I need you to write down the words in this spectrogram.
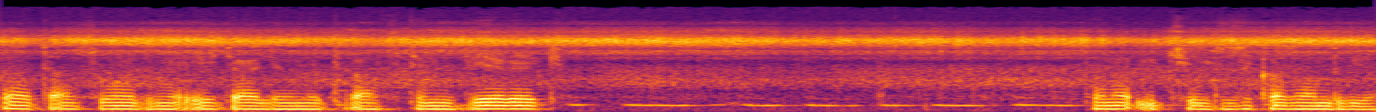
Zaten sonra da ejderlerin etrafı temizleyerek bana 3 yıldızı kazandırıyor.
